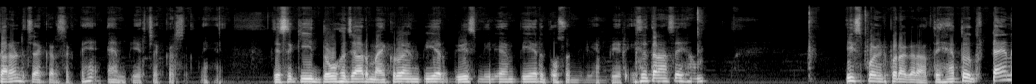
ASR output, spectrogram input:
करंट चेक कर सकते हैं, एम्पियर चेक कर सकते हैं। जैसे कि 2000 micro ampere 20 milli ampere 200 milli ampere. इसी तरह से हम इस पॉइंट पर अगर आते हैं तो 10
